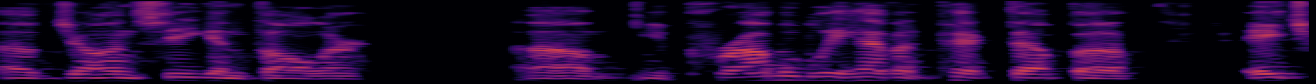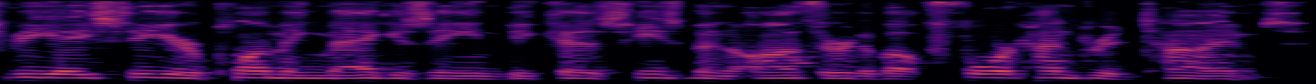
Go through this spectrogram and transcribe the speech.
of John Siegenthaler, um, you probably haven't picked up a HVAC or plumbing magazine because he's been authored about 400 times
